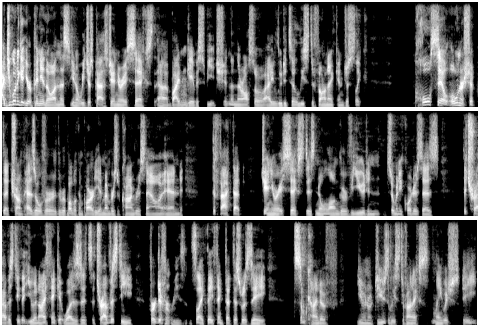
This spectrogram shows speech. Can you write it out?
I do want to get your opinion though on this. You know, we just passed January 6th. Uh, Biden gave a speech, and then there also, I alluded to Elise Stefanik and just like wholesale ownership that Trump has over the Republican Party and members of Congress now. And the fact that January 6th is no longer viewed in so many quarters as the travesty that you and I think it was. It's a travesty for different reasons. Like they think that this was a some kind of, you know, to use Elise Stefanik's language, a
